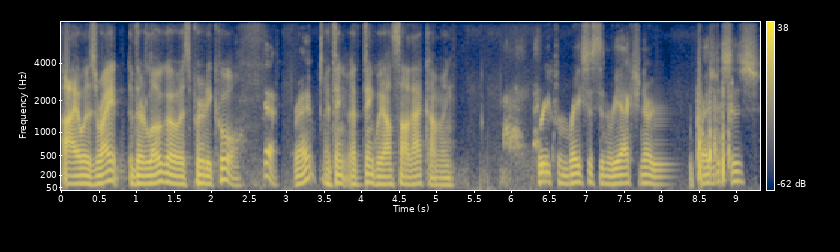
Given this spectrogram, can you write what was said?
I was right. Their logo is pretty cool. Right. I think I think we all saw that coming. Free from racist and reactionary prejudices.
